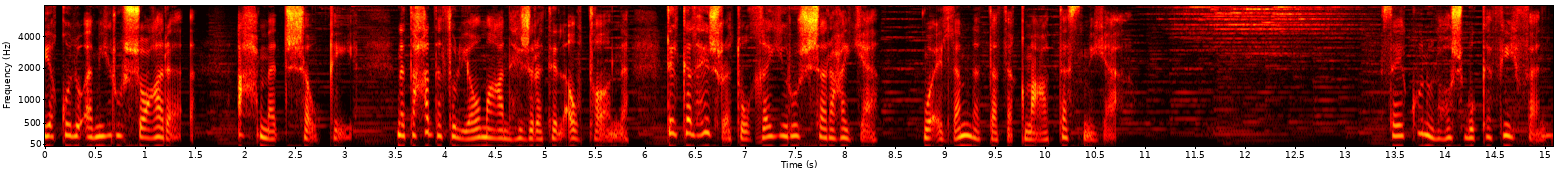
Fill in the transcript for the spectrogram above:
يقول أمير الشعراء أحمد شوقي نتحدث اليوم عن هجرة الأوطان. تلك الهجرة غير الشرعية وإن لم نتفق مع التسمية. سيكون العشب كثيفا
